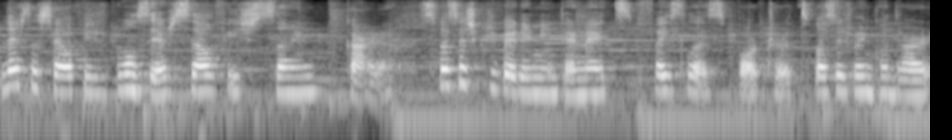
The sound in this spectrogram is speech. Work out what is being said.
nestas selfies vão ser selfies sem cara. Se vocês escreverem na internet Faceless Portrait, vocês vão encontrar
